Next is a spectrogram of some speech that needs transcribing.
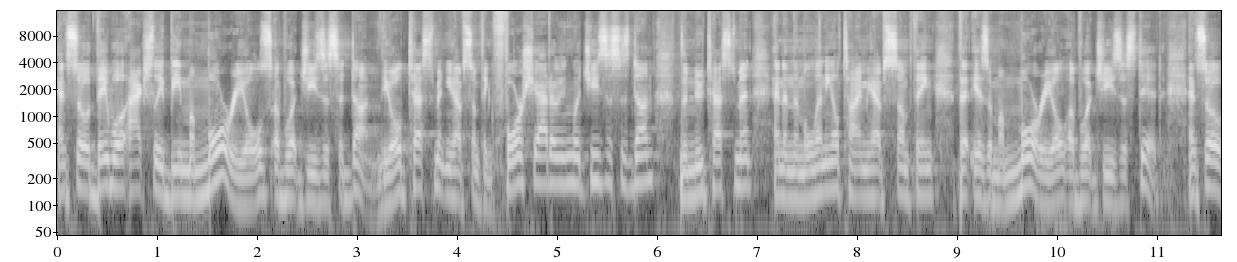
And so they will actually be memorials of what Jesus had done. The Old Testament, you have something foreshadowing what Jesus has done. The New Testament, and in the millennial time, you have something that is a memorial of what Jesus did. And so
